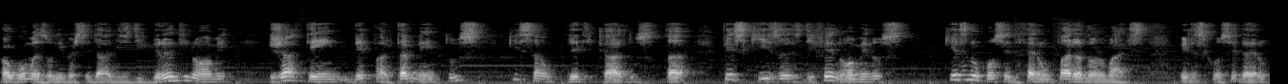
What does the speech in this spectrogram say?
Algumas universidades de grande nome já têm departamentos que são dedicados a pesquisas de fenômenos que eles não consideram paranormais, eles consideram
